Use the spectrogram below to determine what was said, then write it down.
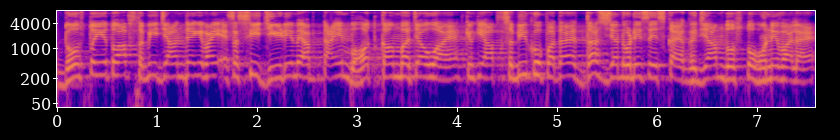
दोस्तों, ये तो आप सभी जानते हैं कि भाई एसएससी जीडी में अब टाइम बहुत कम बचा हुआ है, क्योंकि आप सभी को पता है 10 जनवरी से इसका एग्ज़ाम दोस्तों होने वाला है।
